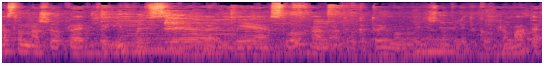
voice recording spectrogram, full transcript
Гаслом нашого проекту Імпульс е, є слоган Адвокатуємо молодіжну політику в громадах.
